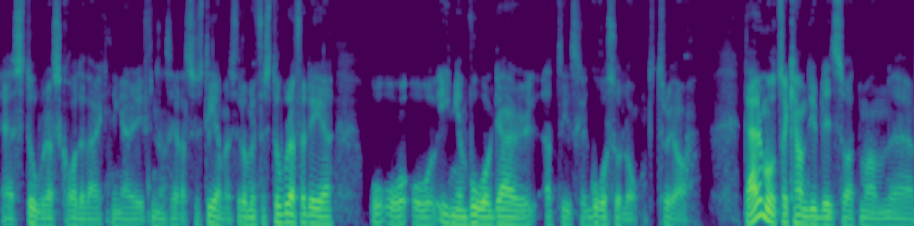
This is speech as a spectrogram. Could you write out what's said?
eh, stora skadeverkningar i finansiella systemet. För de är för stora för det och, och, och ingen vågar att det ska gå så långt tror jag. Däremot så kan det ju bli så att man eh,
